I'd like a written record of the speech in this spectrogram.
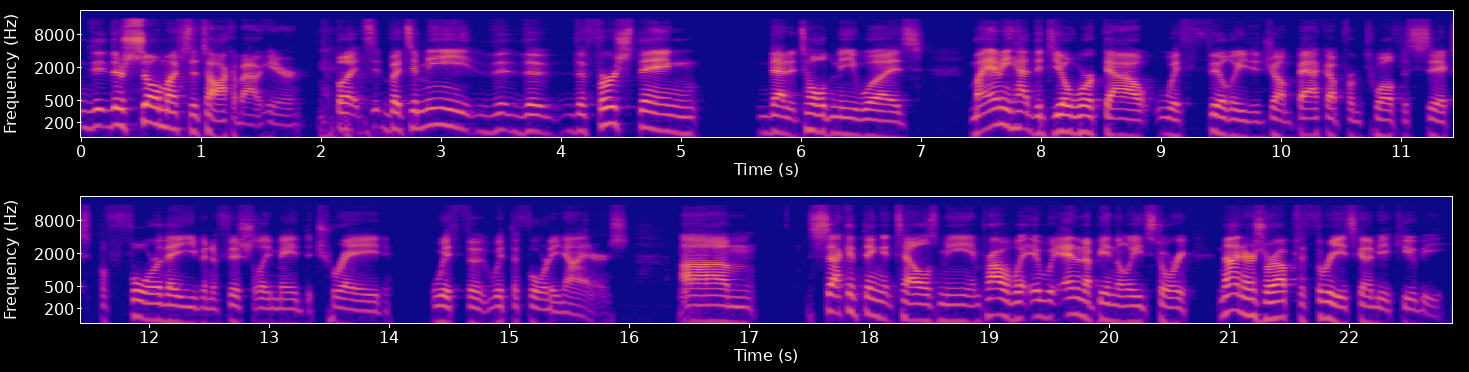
th- there's so much to talk about here, but but to me, the the the first thing that it told me was Miami had the deal worked out with Philly to jump back up from 12 to 6 before they even officially made the trade with the with the 49ers. Um second thing it tells me and probably it would ended up being the lead story. Niners are up to 3, it's going to be a QB.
